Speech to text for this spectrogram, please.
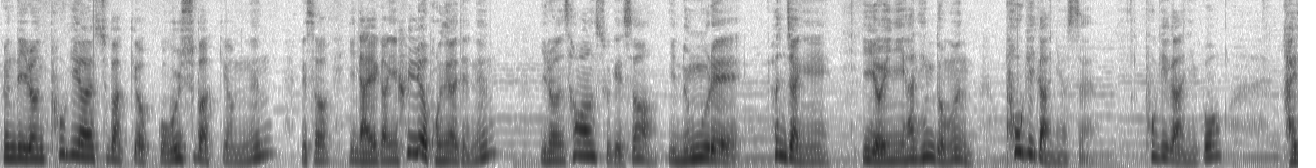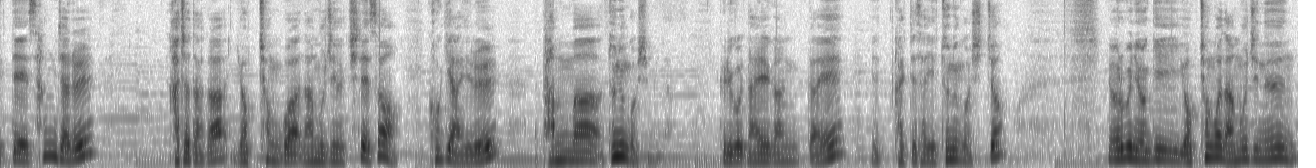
그런데 이런 포기할 수밖에 없고 울 수밖에 없는 그래서 이 나일강에 흘려 보내야 되는 이런 상황 속에서 이 눈물의 현장에 이 여인이 한 행동은 포기가 아니었어요. 포기가 아니고 갈대 상자를 가져다가 역청과 나무진을 칠해서 거기 아이를 담아 두는 것입니다. 그리고 나일강가에 갈대 사이에 두는 것이죠. 여러분 여기 역청과 나무진은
